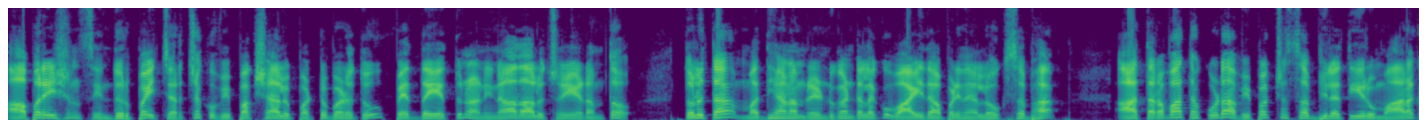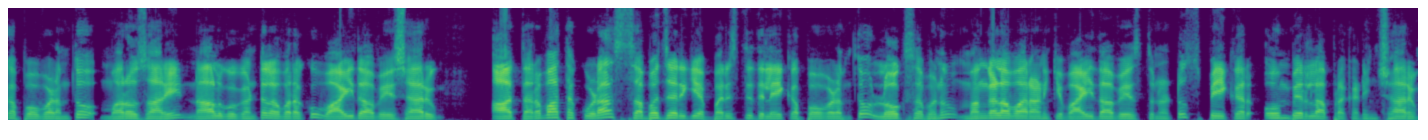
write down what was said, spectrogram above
ఆపరేషన్ సింధూర్పై చర్చకు విపక్షాలు పట్టుబడుతూ పెద్ద ఎత్తున నినాదాలు చేయడంతో తొలుత మధ్యాహ్నం రెండు గంటలకు వాయిదా పడిన లోక్సభ ఆ తర్వాత కూడా విపక్ష సభ్యుల తీరు మారకపోవడంతో మరోసారి నాలుగు గంటల వరకు వాయిదా వేశారు. ఆ తర్వాత కూడా సభ జరిగే పరిస్థితి లేకపోవడంతో లోక్సభను మంగళవారానికి వాయిదా వేస్తున్నట్టు స్పీకర్ ఓం బిర్లా ప్రకటించారు.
